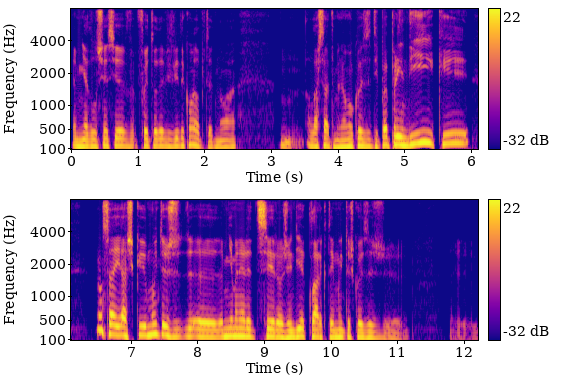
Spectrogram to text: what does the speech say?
a minha adolescência foi toda vivida com ele, portanto não há. Lá está, também não é uma coisa tipo. Aprendi que. Não sei, acho que muitas. Uh, a minha maneira de ser hoje em dia, claro que tem muitas coisas. Uh,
